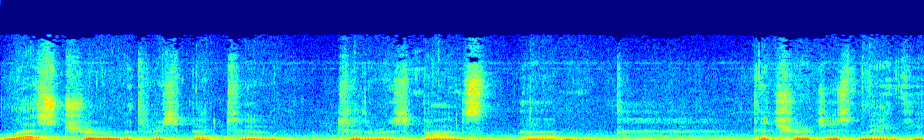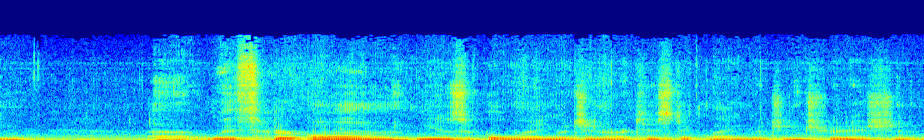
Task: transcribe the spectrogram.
less true with respect to to the response um, the church is making uh, with her own musical language and artistic language and tradition.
